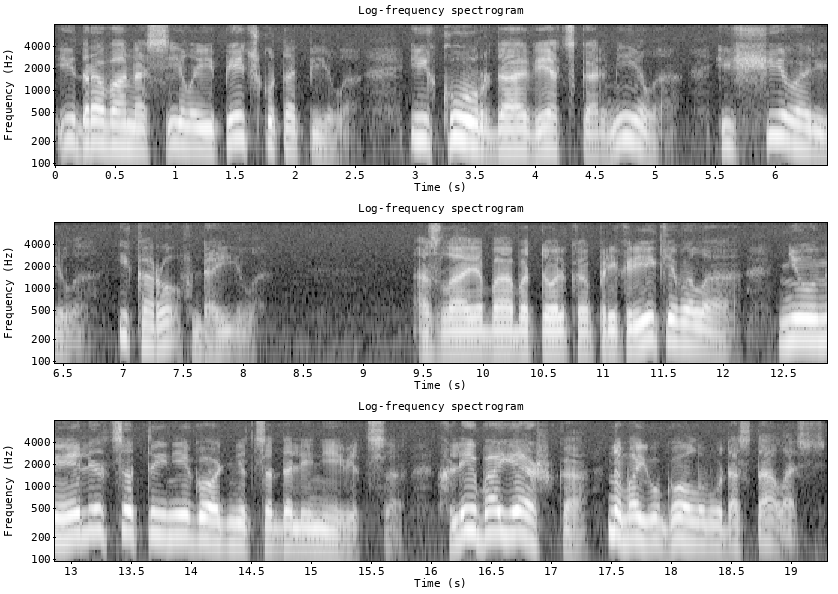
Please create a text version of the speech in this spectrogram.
и дрова носила, и печку топила, и кур да овец кормила, и щи варила, и коров доила. А злая баба только прикрикивала, «Не умелица ты, негодница да ленивица! Хлебоежка на мою голову досталась!»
